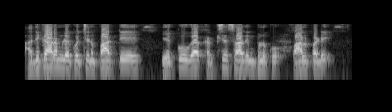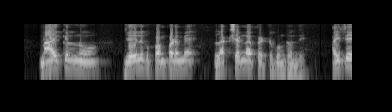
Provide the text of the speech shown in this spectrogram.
అధికారంలోకి వచ్చిన పార్టీ ఎక్కువగా కక్ష సాధింపులకు పాల్పడి నాయకులను జైలుకు పంపడమే లక్ష్యంగా పెట్టుకుంటుంది. అయితే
